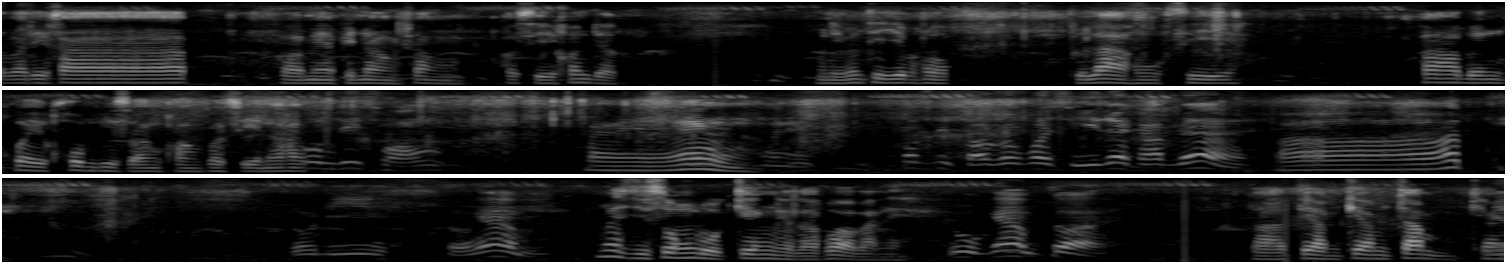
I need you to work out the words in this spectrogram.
สวัสดีครับพ่อแม่พี่น้องช่องพอสีคนเดือกวันนี้วันที่26ตุลา64พาเบิ่งข้วยคมที่สองของพอสีนะครับต้มที่สองแม่งมื้อนี้ต้มที่สองของภาษีด้วยครับเด้อป๊าดตัวดีตัวงามไม่สิทรงลูกเก่งเถอะล่ะพ่อบัดนี้ลูกงามตัวตาแต้มแก้มจ้ำแข้ง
